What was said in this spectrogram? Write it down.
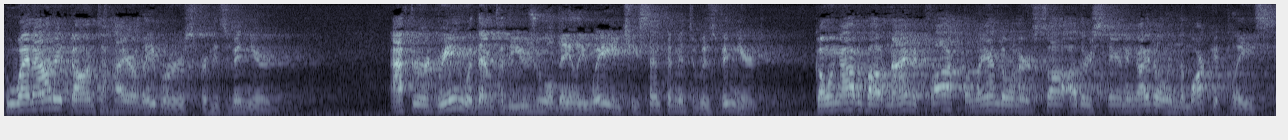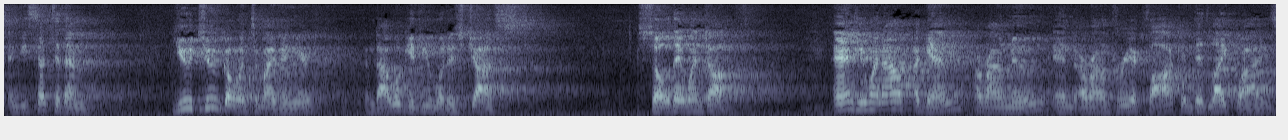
who went out at dawn to hire laborers for his vineyard. After agreeing with them for the usual daily wage, he sent them into his vineyard. Going out about nine o'clock, the landowner saw others standing idle in the marketplace, and he said to them, You too go into my vineyard, and I will give you what is just. So they went off. And he went out again around noon and around three o'clock, and did likewise.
